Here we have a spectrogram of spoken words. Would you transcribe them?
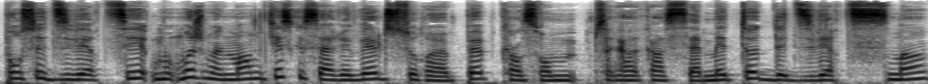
pour se divertir. Moi, je me demande qu'est-ce que ça révèle sur un peuple quand, son, quand sa méthode de divertissement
